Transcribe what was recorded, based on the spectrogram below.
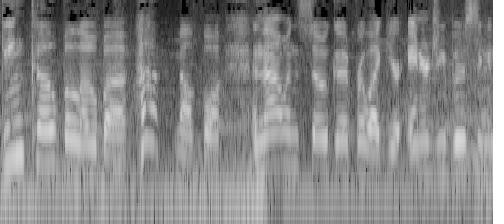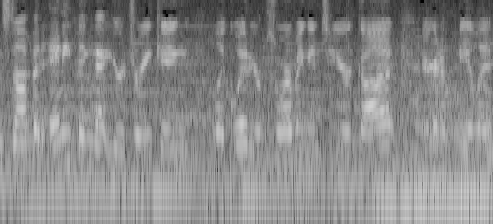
Ginkgo biloba. Ha! Mouthful. And that one's so good for like your energy boosting and stuff. And anything that you're drinking, liquid, you're absorbing into your gut, you're gonna feel it.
